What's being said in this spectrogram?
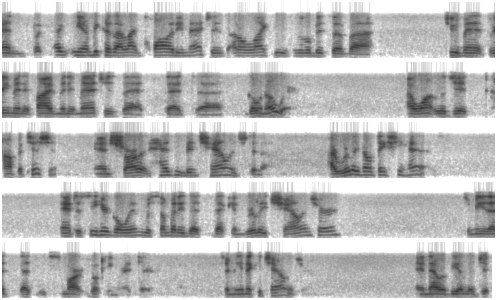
and but uh, you know because I like quality matches, I don't like these little bits of uh, two minute, three minute, five minute matches that that uh, go nowhere. I want legit competition, and Charlotte hasn't been challenged enough. I really don't think she has. And to see her go in with somebody that that can really challenge her to me, that's that's smart booking right there. To me, they could challenge her, and that would be a legit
